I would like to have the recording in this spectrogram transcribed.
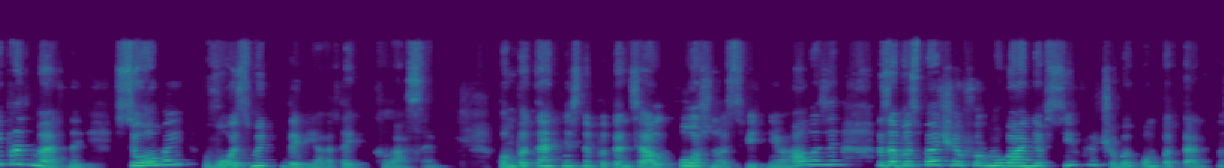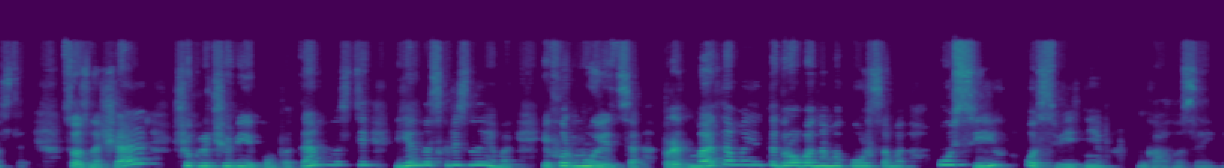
і предметний 7, 8, 9 класи. Компетентнісний потенціал кожної освітньої галузі забезпечує формування всіх ключових компетентностей. Це означає, що ключові компетентності є наскрізними і формуються предметами інтегрованими курсами усіх освітніх галузей.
